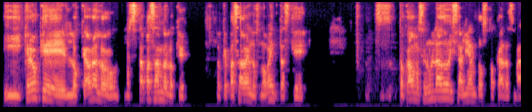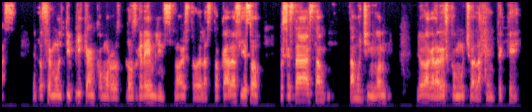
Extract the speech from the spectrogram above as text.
y creo que lo que ahora lo, nos está pasando, lo que, lo que pasaba en los noventas, que tocábamos en un lado y salían dos tocadas más, entonces se multiplican como los, los gremlins, ¿no? Esto de las tocadas, y eso, pues está, está, está muy chingón, yo agradezco mucho a la gente que,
